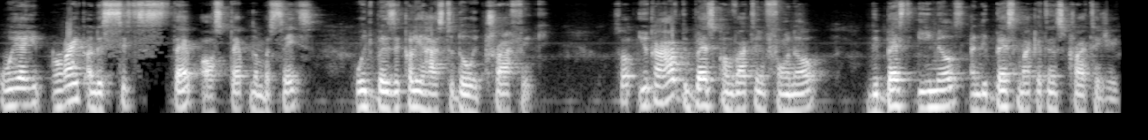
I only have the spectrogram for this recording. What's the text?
we are right on the sixth step or step number six, which basically has to do with traffic. So you can have the best converting funnel, the best emails, and the best marketing strategy.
